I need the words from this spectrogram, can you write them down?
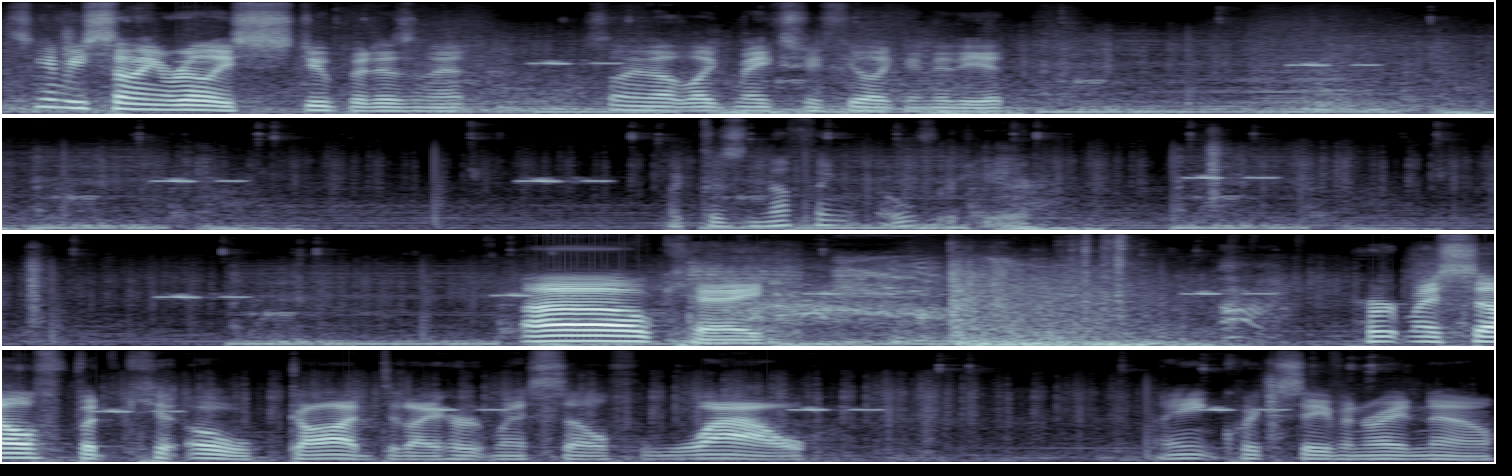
It's gonna be something really stupid, isn't it? Something that like makes me feel like an idiot. There's nothing over here. Okay. Hurt myself, but oh god, did I hurt myself? Wow. I ain't quick saving right now.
